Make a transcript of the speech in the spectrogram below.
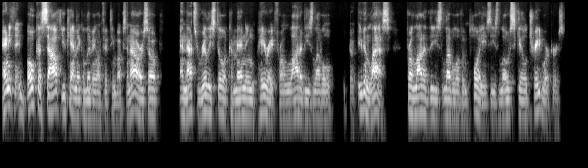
anything Boca South, you can't make a living on 15 bucks an hour. So, and that's really still a commanding pay rate for a lot of these level, even less for a lot of these level of employees, these low skilled trade workers.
